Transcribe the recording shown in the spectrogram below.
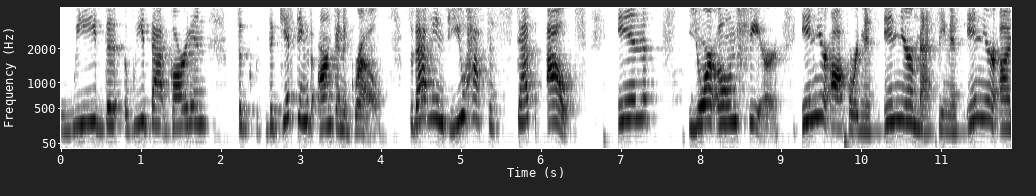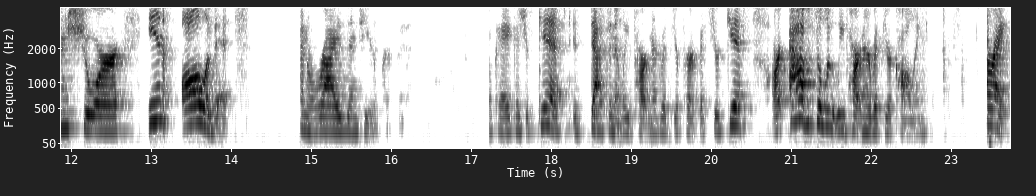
weed the weed that garden the the giftings aren't going to grow so that means you have to step out in your own fear in your awkwardness in your messiness in your unsure in all of it and rise into your purpose okay because your gift is definitely partnered with your purpose your gifts are absolutely partnered with your calling all right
